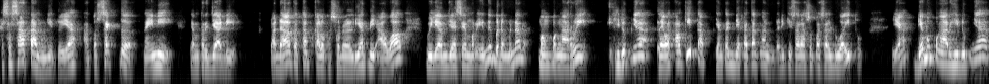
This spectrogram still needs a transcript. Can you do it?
kesesatan gitu ya atau sekte. Nah ini yang terjadi. Padahal tetap kalau saudara lihat di awal William J. Seymour ini benar-benar mempengaruhi hidupnya lewat Alkitab yang tadi dia katakan dari kisah Rasul pasal 2 itu ya dia mempengaruhi hidupnya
